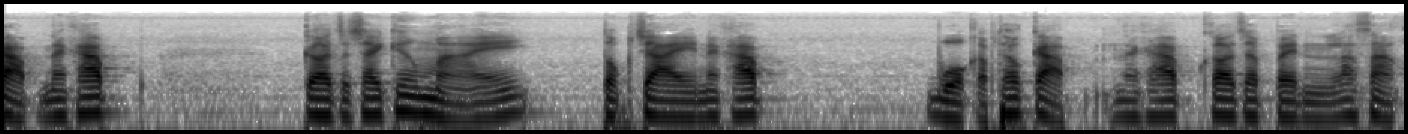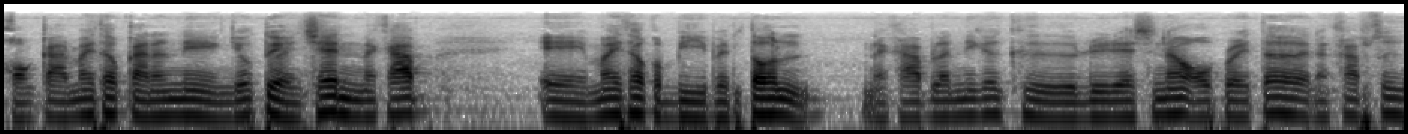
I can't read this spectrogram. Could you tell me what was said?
กับนะครับ ก็จะใช้เครื่องหมายตกใจนะครับ บวกกับเท่ากับนะครับ ก็จะเป็นลักษณะของการไม่เท่ากันนั่นเอง ยกตัวอย่างเช่นนะครับ a ไม่เท่ากับ b เป็นต้นนะครับ และนี่ก็คือ relational operator นะครับ ซึ่ง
